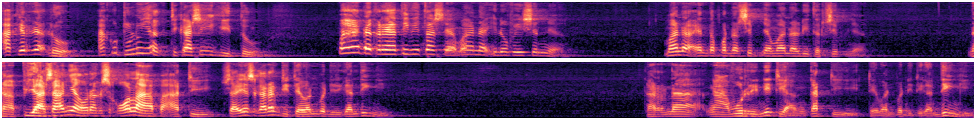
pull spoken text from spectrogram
akhirnya loh, aku dulu ya dikasih gitu. Mana kreativitasnya, mana innovationnya, mana entrepreneurshipnya, mana leadershipnya. Nah biasanya orang sekolah Pak Adi, saya sekarang di Dewan Pendidikan Tinggi. Karena ngawur ini diangkat di Dewan Pendidikan Tinggi.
